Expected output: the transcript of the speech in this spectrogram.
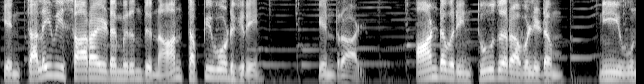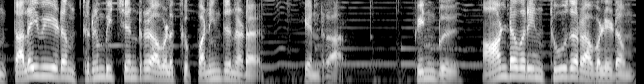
என் தலைவி சாராயிடமிருந்து நான் தப்பி ஓடுகிறேன் என்றாள். ஆண்டவரின் தூதர் அவளிடம் நீ உன் தலைவியிடம் திரும்பிச் சென்று அவளுக்கு பணிந்து நட என்றார். பின்பு ஆண்டவரின் தூதர் அவளிடம்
